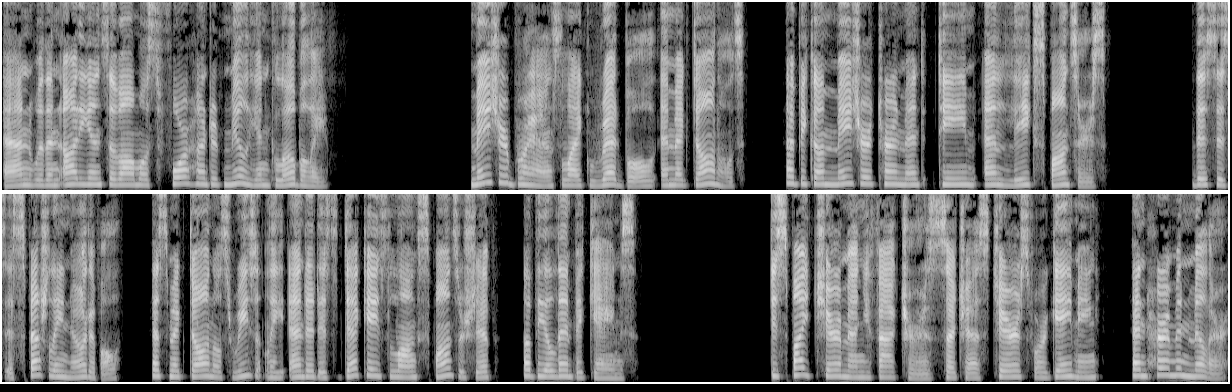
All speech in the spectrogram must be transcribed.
and with an audience of almost 400 million globally. Major brands like Red Bull and McDonald's have become major tournament, team, and league sponsors. This is especially notable as McDonald's recently ended its decades long sponsorship of the Olympic Games. Despite chair manufacturers such as Chairs for Gaming and Herman Miller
